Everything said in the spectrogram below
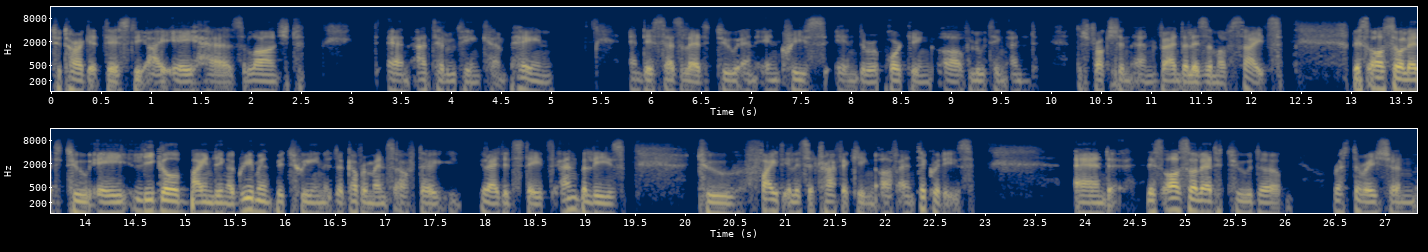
to target this, the IA has launched an anti-looting campaign and this has led to an increase in the reporting of looting and destruction and vandalism of sites. This also led to a legal binding agreement between the governments of the United States and Belize to fight illicit trafficking of antiquities. And this also led to the restoration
